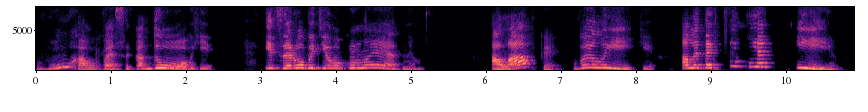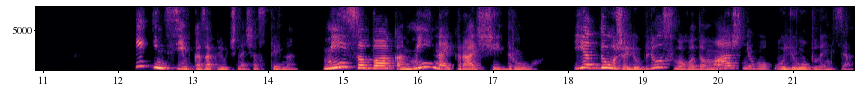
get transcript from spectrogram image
Вуха у песика довгі, і це робить його кумедним. А лапки великі, але такі м'які. І кінцівка заключна частина. Мій собака, мій найкращий друг. Я дуже люблю свого домашнього улюбленця.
